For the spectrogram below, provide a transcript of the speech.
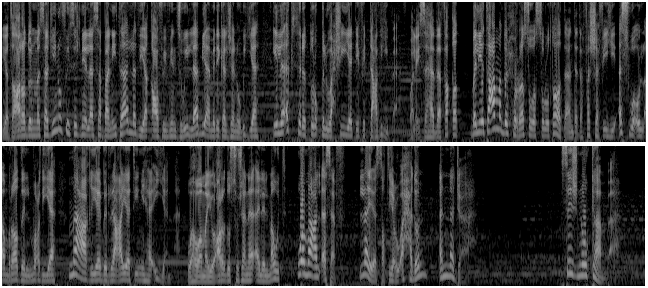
يتعرض المساجين في سجن لا سابانيتا الذي يقع في فنزويلا بأمريكا الجنوبية إلى أكثر الطرق الوحشية في التعذيب. وليس هذا فقط بل يتعمد الحراس والسلطات أن تتفشى فيه أسوأ الأمراض المعدية مع غياب الرعاية نهائيا وهو ما يعرض السجناء للموت ومع الأسف لا يستطيع أحد النجاة سجن كامبا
